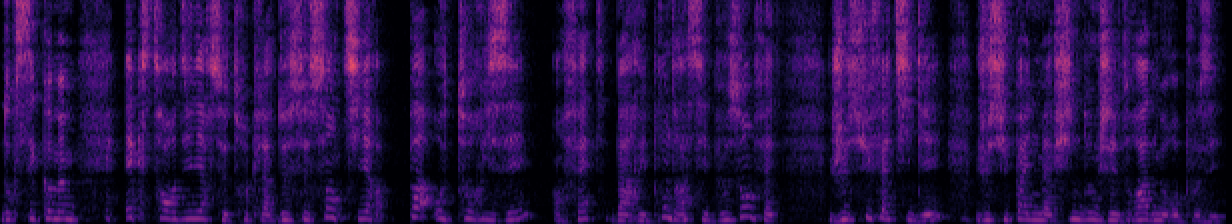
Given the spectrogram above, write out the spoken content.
Donc c'est quand même extraordinaire ce truc-là, de se sentir pas autorisé, en fait, bah, à répondre à ses besoins, en fait. Je suis fatiguée, je suis pas une machine, donc j'ai le droit de me reposer.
